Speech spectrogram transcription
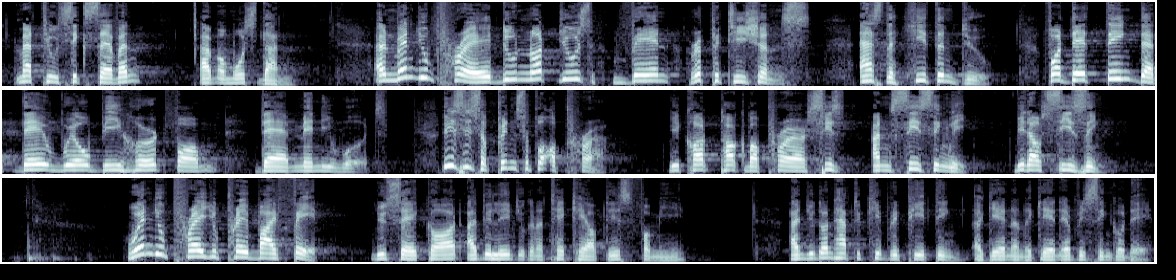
Matthew 6 7. I'm almost done. And when you pray, do not use vain repetitions as the heathen do, for they think that they will be heard from their many words. This is a principle of prayer. We can't talk about prayer unceasingly, without ceasing. When you pray, you pray by faith. You say, God, I believe you're going to take care of this for me. And you don't have to keep repeating again and again every single day.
